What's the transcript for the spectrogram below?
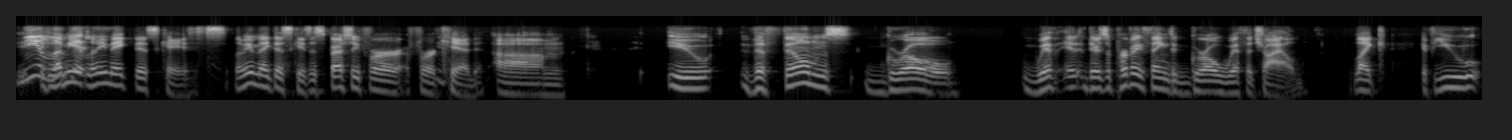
Me let me let me make this case. Let me make this case, especially for for a kid. Um, you the films grow with it. There's a perfect thing to grow with a child. Like if you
